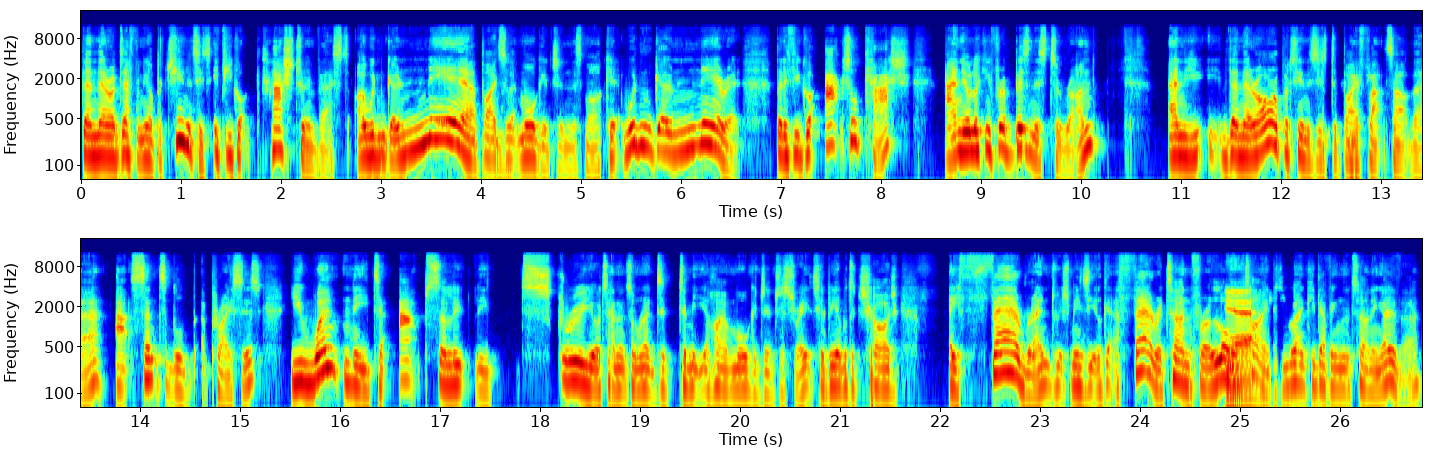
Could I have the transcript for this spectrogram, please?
then there are definitely opportunities. If you've got cash to invest, I wouldn't go near buy-to-let mm. mortgage in this market. Wouldn't go near it. But if you've got actual cash and you're looking for a business to run, and you, then there are opportunities to buy flats out there at sensible uh, prices. You won't need to absolutely screw your tenants on rent to, to meet your higher mortgage interest rates. You'll be able to charge a fair rent, which means that you'll get a fair return for a long yeah. time because you won't keep having them turning over.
